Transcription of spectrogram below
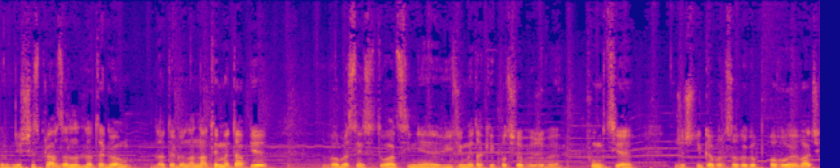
również się sprawdza. Dla- Dlatego, dlatego na, na tym etapie w obecnej sytuacji nie widzimy takiej potrzeby, żeby funkcję rzecznika prasowego powoływać.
